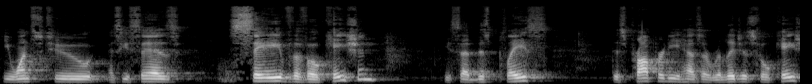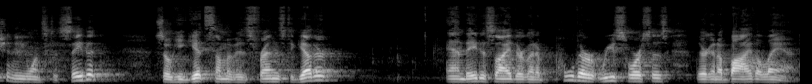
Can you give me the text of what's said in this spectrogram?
He wants to, as he says, save the vocation. He said, This place, this property has a religious vocation, and he wants to save it. So he gets some of his friends together, and they decide they're going to pool their resources, they're going to buy the land.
